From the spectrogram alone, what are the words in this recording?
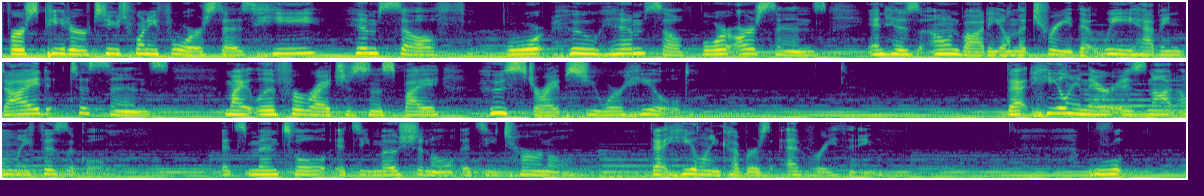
1 Peter 2:24 says he himself bore who himself bore our sins in his own body on the tree that we having died to sins might live for righteousness by whose stripes you were healed. That healing there is not only physical. It's mental, it's emotional, it's eternal. That healing covers everything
